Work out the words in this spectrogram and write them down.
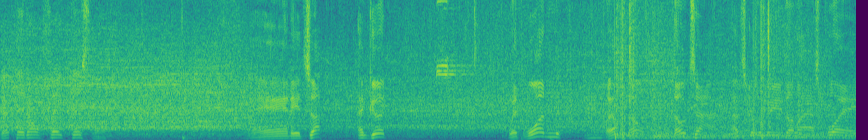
Bet they don't fake this one. And it's up and good. With one, well, no, no time. That's going to be the last play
